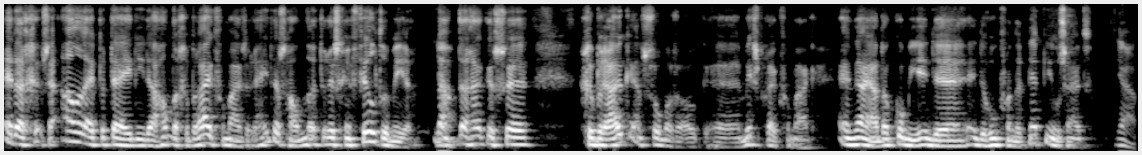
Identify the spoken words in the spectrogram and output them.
En daar zijn allerlei partijen die daar handig gebruik van maken. Zeggen, hé, dat is handig, er is geen filter meer. Nou, daar ga ik eens eh, gebruiken en sommigen ook eh, misbruik van maken. En nou ja, dan kom je in de, in de hoek van het nepnieuws uit. Ja.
